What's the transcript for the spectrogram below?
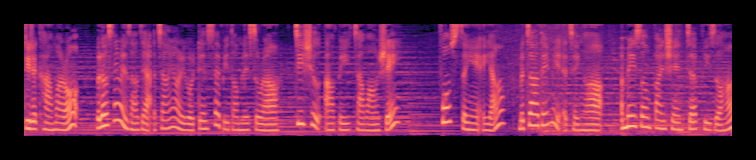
ဒီတစ်ခါမှာတော့ဘလို့စိတ်ဝင်စားစရာအကြောင်းအရာတွေကိုတင်ဆက်ပေးသွားမလဲဆိုတာကြည့်ရှုအားပေးကြပါအောင်ရှင် Force စရင်အရာမကြသေးမီအချိန်ကအမေဆုံးပိုင်ရှင် Jeff Bezos ဟာ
